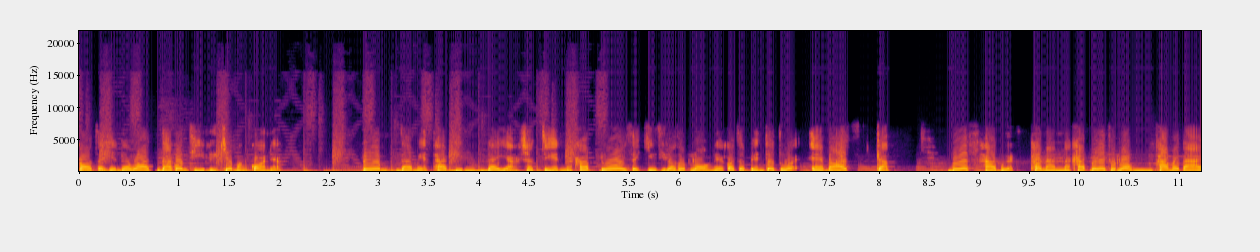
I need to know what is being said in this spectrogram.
ก็จะเห็นได้ว่าดากอนทีหรือเขี้ยวมังกรเนี่ย เพิ่มดาเมจธาตุบินได้อย่างชัดเจนนะครับ โดยสกิลที่เราทดลองเนี่ยก็จะเป็นเจ้าตัว Airbus กับ Burst Harvard เท่านั้นนะครับ ไม่ได้ทดลองท่าไม่ตาย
